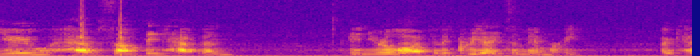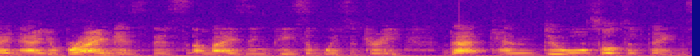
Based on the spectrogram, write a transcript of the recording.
you have something happen in your life and it creates a memory. Okay, now your brain is this amazing piece of wizardry that can do all sorts of things.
